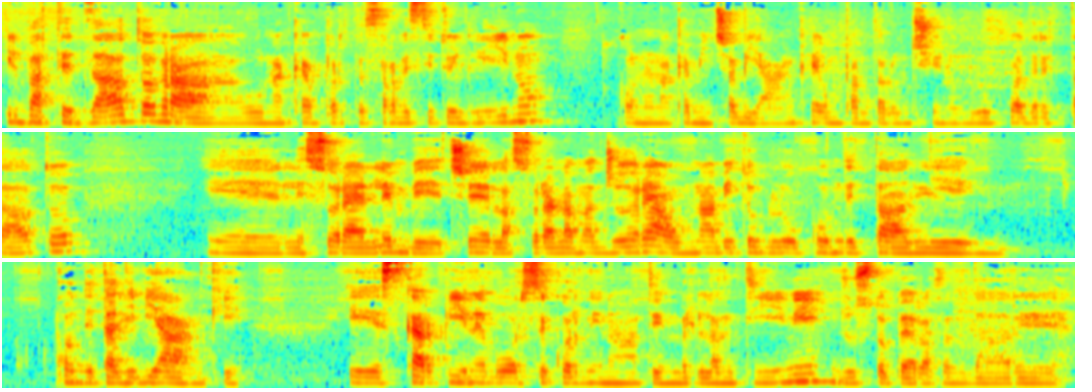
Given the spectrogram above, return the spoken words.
Il battezzato avrà una porta, sarà vestito in lino con una camicia bianca e un pantaloncino blu quadrettato. E le sorelle invece, la sorella maggiore ha un abito blu con dettagli, con dettagli bianchi e scarpine borse coordinate in brillantini, giusto per andare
